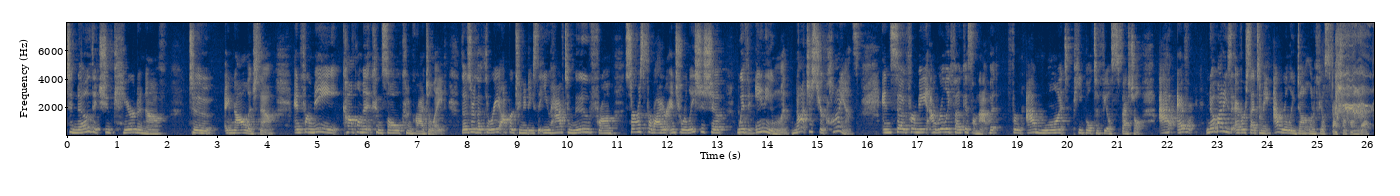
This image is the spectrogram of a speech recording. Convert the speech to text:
To know that you cared enough to mm-hmm. acknowledge them. And for me, compliment, console, congratulate. Those are the three opportunities that you have to move from service provider into relationship with mm-hmm. anyone, not just your clients. And so for me, I really focus on that. But for I want people to feel special. I ever nobody's ever said to me, I really don't want to feel special, Glenda.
